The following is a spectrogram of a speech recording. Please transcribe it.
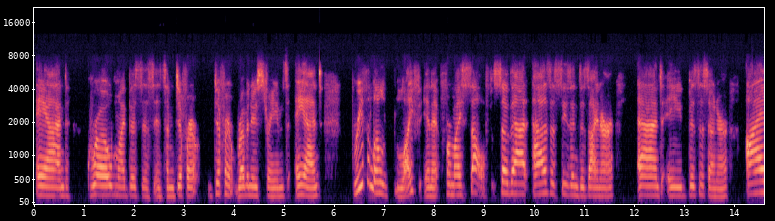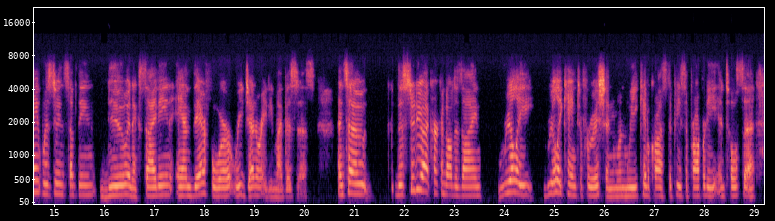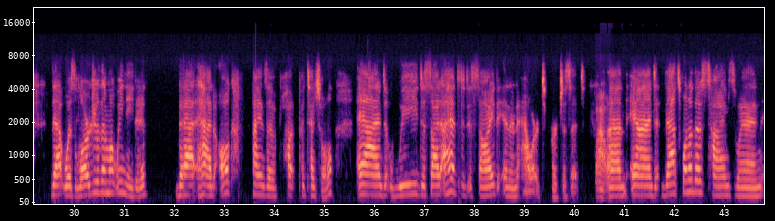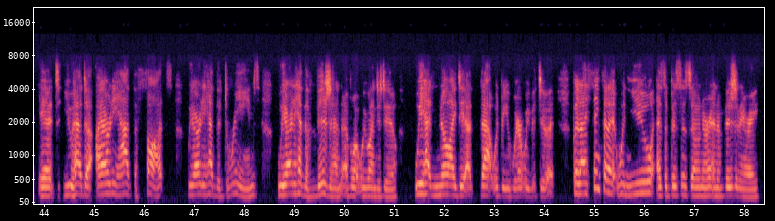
and grow my business in some different different revenue streams and breathe a little life in it for myself so that as a seasoned designer and a business owner I was doing something new and exciting and therefore regenerating my business. And so the studio at Kirkendall Design really, really came to fruition when we came across a piece of property in Tulsa that was larger than what we needed, that had all kinds of potential. And we decided, I had to decide in an hour to purchase it. Wow. Um, and that's one of those times when it, you had to, I already had the thoughts, we already had the dreams, we already had the vision of what we wanted to do. We had no idea that would be where we would do it. But I think that when you, as a business owner and a visionary,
